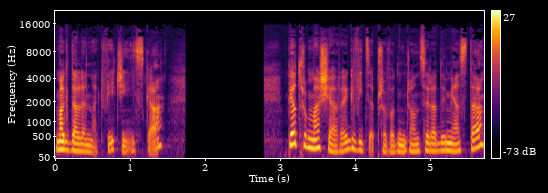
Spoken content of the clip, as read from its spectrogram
Magdalena Kwiecińska, Piotr Masiarek, wiceprzewodniczący Rady Miasta,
